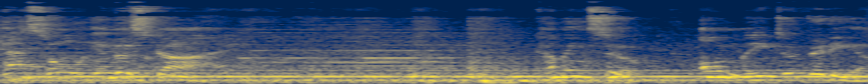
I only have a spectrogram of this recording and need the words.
Castle in the Sky. Coming soon, only to video.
